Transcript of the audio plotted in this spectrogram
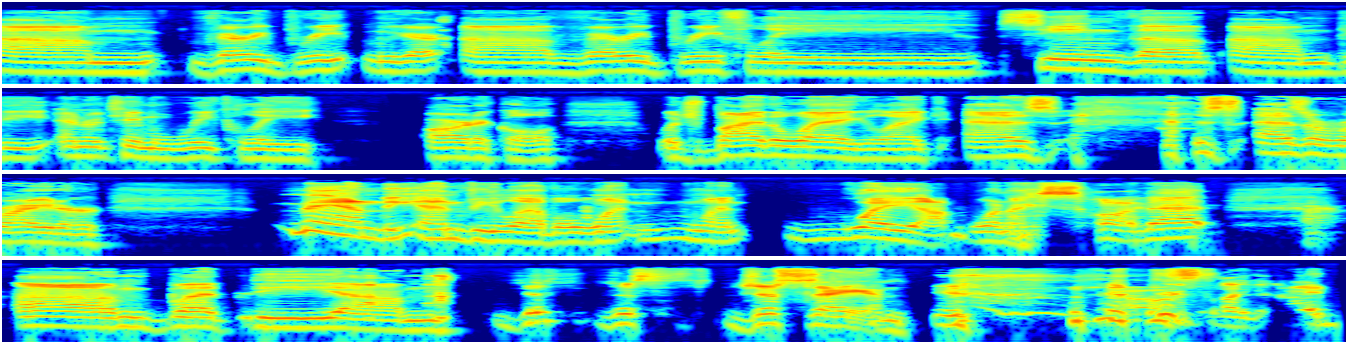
um, very brief, uh, very briefly seeing the um, the Entertainment Weekly article, which, by the way, like as as as a writer, man, the envy level went went way up when I saw that. Um, but the um, just just just saying, it's like I,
